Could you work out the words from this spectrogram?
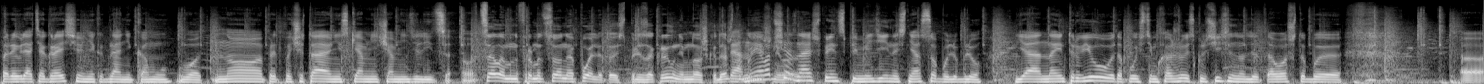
проявлять агрессию никогда никому, вот, но предпочитаю ни с кем ничем не делиться. Вот. В целом информационное поле, то есть призакрыл немножко, да? Да, ну я вообще, знаешь, в принципе, медийность не особо люблю. Я на интервью, допустим, хожу исключительно для того, чтобы э,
